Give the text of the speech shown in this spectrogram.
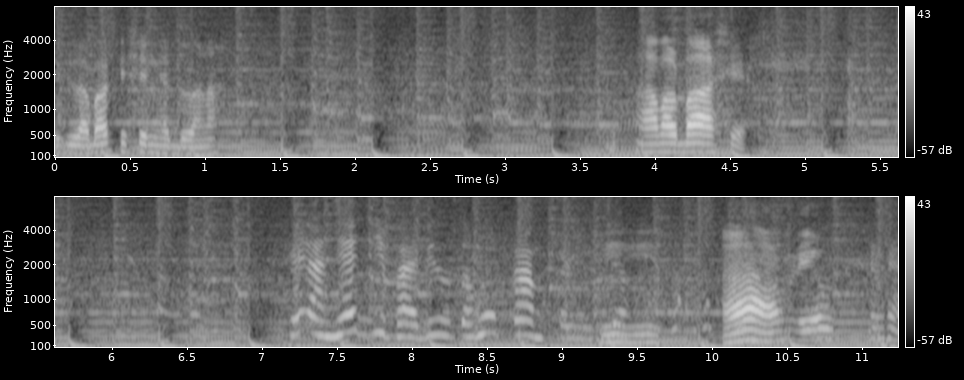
એટલા બાકી છે નેદવાના. આ મારા બા છે. પેલા નેજી ભાઈ બીજું તો હું કામ કરી. હા એવું છે.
